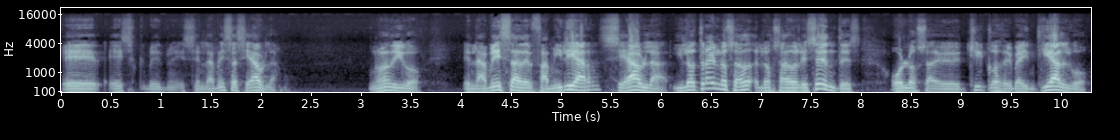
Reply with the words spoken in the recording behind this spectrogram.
eh, es, en la mesa se habla, ¿no? Digo, en la mesa de familiar se habla y lo traen los, los adolescentes o los eh, chicos de 20 y algo.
